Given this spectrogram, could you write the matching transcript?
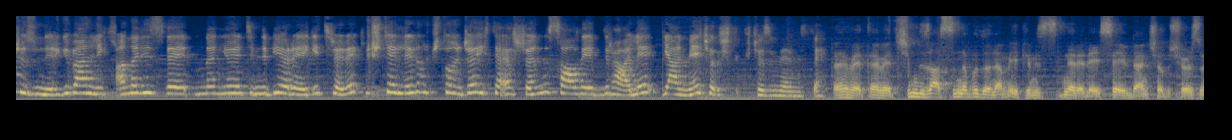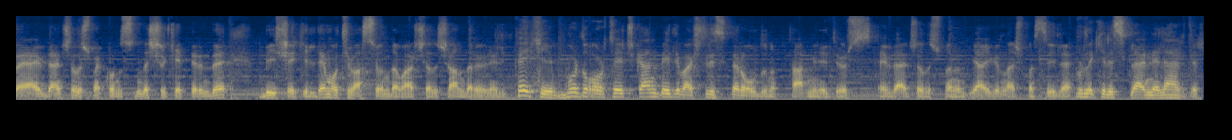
çözümleri, güvenlik, analiz ve bunların yönetimini bir araya getirerek müşterilerin uçtan uca ihtiyaçlarını sağlayabilir hale gelmeye çalıştık çözümlerimizde. Evet, evet. Şimdi aslında bu dönem hepimiz neredeyse evden çalışıyoruz veya evden çalışma konusunda şirketlerinde bir şekilde motivasyon da var çalışanlara yönelik. Peki burada ortaya çıkan belli başlı riskler olduğunu tahmin ediyoruz. Evden çalışmanın yaygınlaşmasıyla. Buradaki riskler neler? Nelerdir?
